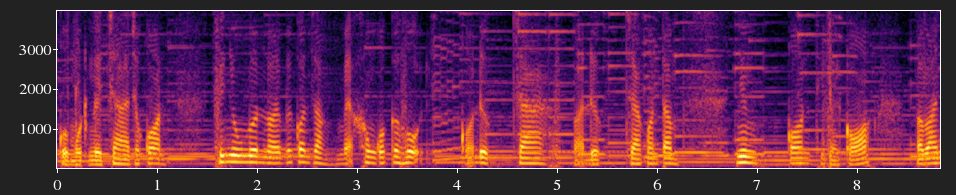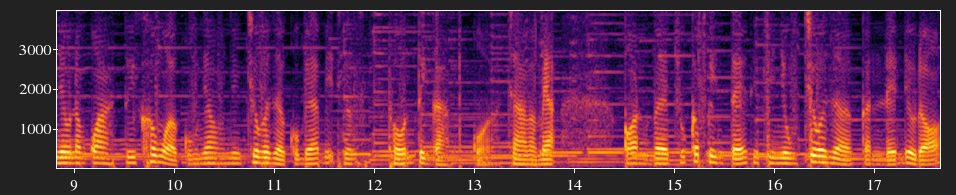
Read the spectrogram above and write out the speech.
của một người cha cho con. Phi Nhung luôn nói với con rằng mẹ không có cơ hội có được cha và được cha quan tâm, nhưng con thì phải có. Và bao nhiêu năm qua tuy không ở cùng nhau nhưng chưa bao giờ cô bé bị thiếu thốn tình cảm của cha và mẹ. Còn về chu cấp kinh tế thì Phi Nhung chưa bao giờ cần đến điều đó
